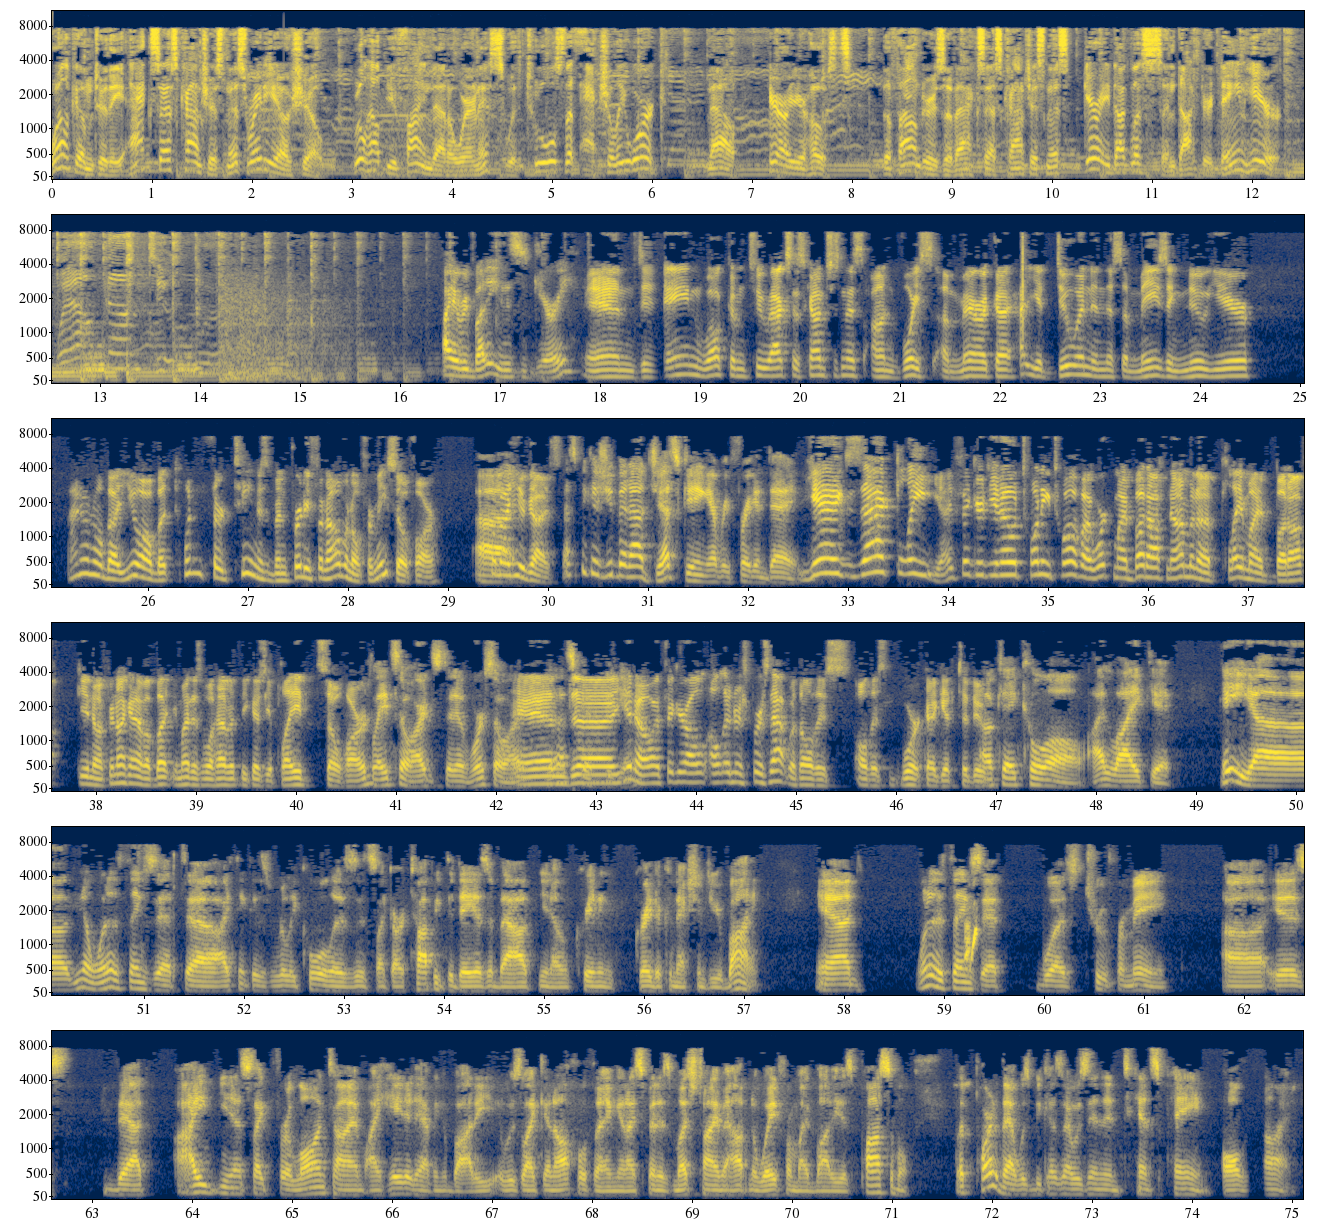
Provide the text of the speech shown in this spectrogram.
Welcome to the Access Consciousness Radio Show. We'll help you find that awareness with tools that actually work. Now, here are your hosts, the founders of Access Consciousness, Gary Douglas and Dr. Dain Heer. Welcome to. Hi, everybody. This is Gary. And Dain, welcome to Access Consciousness on Voice America. How you doing in this amazing new year? I don't know about you all, but 2013 has been pretty phenomenal for me so far. How Uh, about you guys? That's because you've been out jet skiing every friggin' day. Yeah, exactly. I figured, you know, 2012, I worked my butt off. Now I'm to play my butt off. You know, if you're not to have a butt, you might as well have it because you played so hard. Played so hard instead of worked so hard. and good uh, you know, I figure I'll I'll intersperse that with all this all this work I get to do. Okay, cool. I like it. Hey, uh, you know, one of the things that uh, I think is really cool is it's like our topic today is about you know creating greater connection to your body, and one of the things that was true for me uh, is that I, you know, it's like for a long time I hated having a body. It was like an awful thing, and I spent as much time out and away from my body as possible. But part of that was because I was in intense pain all the time.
